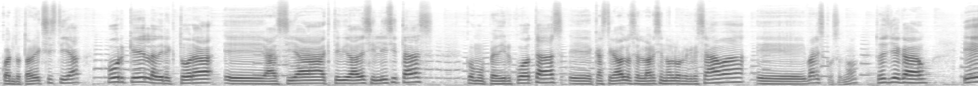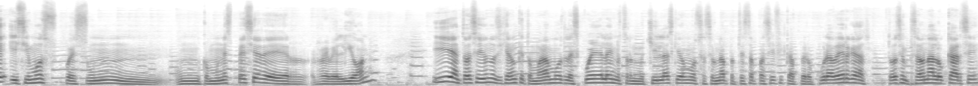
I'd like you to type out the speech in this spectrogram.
cuando todavía existía, porque la directora eh, hacía actividades ilícitas, como pedir cuotas, castigaba los celulares si no lo regresaba, y varias cosas, ¿no? Entonces llegamos e hicimos pues un, como una especie de rebelión. Y entonces ellos nos dijeron que tomáramos la escuela y nuestras mochilas, que íbamos a hacer una protesta pacífica, pero pura verga. Todos empezaron a alocarse.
